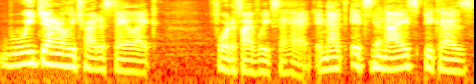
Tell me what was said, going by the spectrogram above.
we generally try to stay like four to five weeks ahead, and that it's nice because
